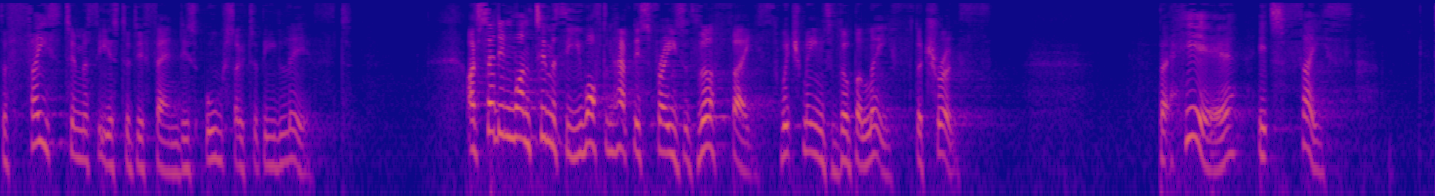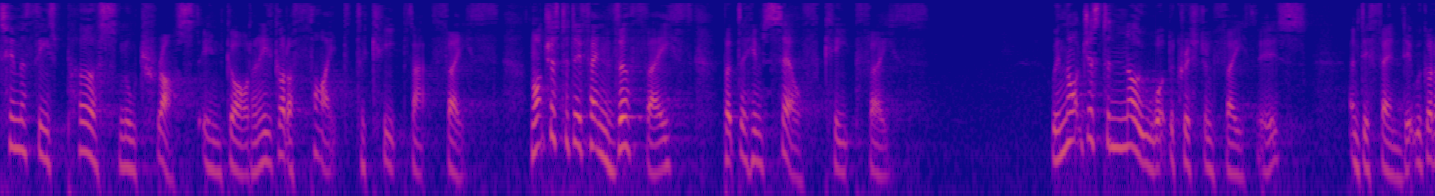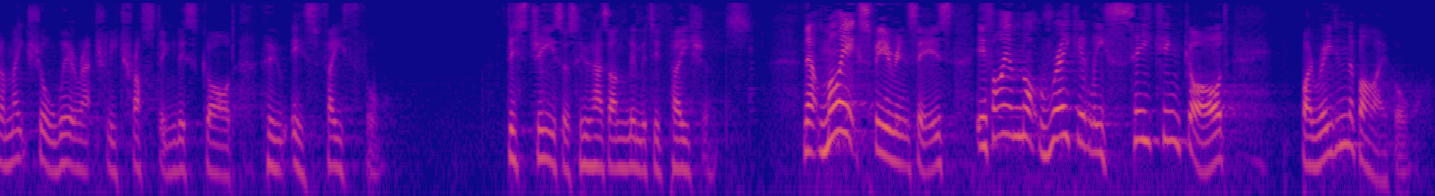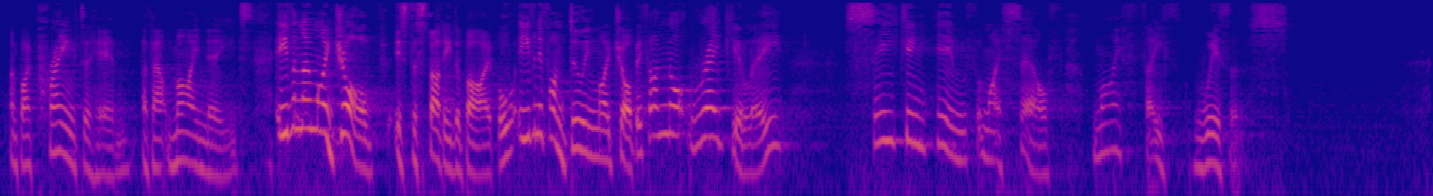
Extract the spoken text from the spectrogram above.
The faith Timothy is to defend is also to be lived. I've said in 1 Timothy you often have this phrase, the faith, which means the belief, the truth. But here it's faith, Timothy's personal trust in God, and he's got to fight to keep that faith. Not just to defend the faith, but to himself keep faith. We're not just to know what the Christian faith is and defend it, we've got to make sure we're actually trusting this God who is faithful. This Jesus who has unlimited patience. Now, my experience is if I am not regularly seeking God by reading the Bible and by praying to Him about my needs, even though my job is to study the Bible, even if I'm doing my job, if I'm not regularly seeking Him for myself, my faith withers.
